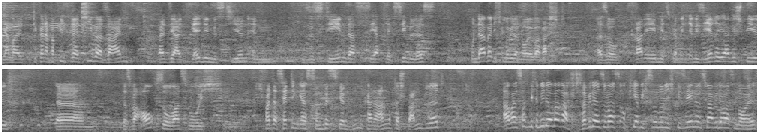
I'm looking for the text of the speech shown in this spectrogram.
Die, haben halt, die können einfach viel kreativer sein, weil sie halt Geld investieren in ein System, das sehr flexibel ist. Und da werde ich immer wieder neu überrascht. Also gerade eben, jetzt wir haben in der Miseria gespielt. Ähm, das war auch so was, wo ich, ich fand das Setting erst so ein bisschen, hm, keine Ahnung, ob das spannend wird. Aber es hat mich dann wieder überrascht. Es war wieder sowas, okay, habe ich so noch nicht gesehen und es war wieder was Neues.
